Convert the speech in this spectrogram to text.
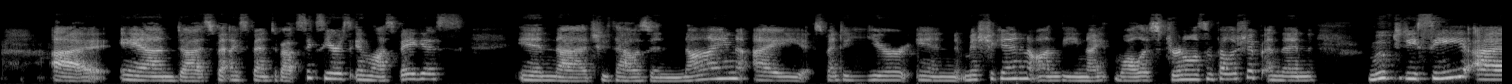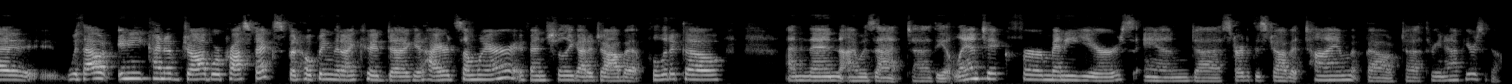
Uh, and uh, spent I spent about six years in Las Vegas. In uh, 2009, I spent a year in Michigan on the Knight Wallace Journalism Fellowship, and then moved to DC uh, without any kind of job or prospects, but hoping that I could uh, get hired somewhere. Eventually, got a job at Politico. And then I was at uh, The Atlantic for many years and uh, started this job at Time about uh, three and a half years ago.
